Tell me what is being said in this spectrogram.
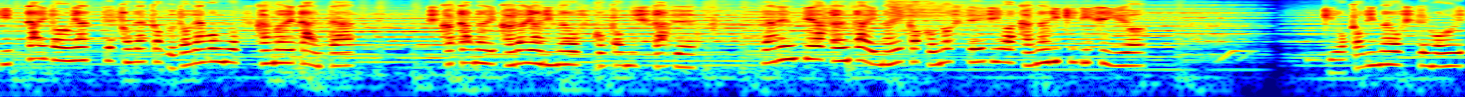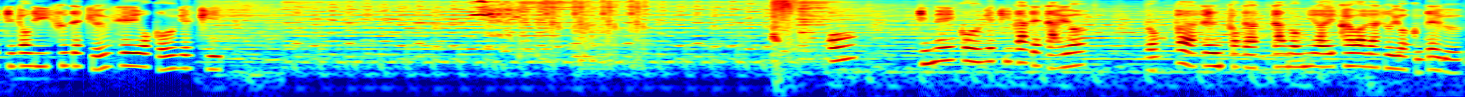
一体どうやって空飛ぶドラゴンを捕まえたんだ？仕方ないからやり直すことにしたぜ。ラレンティアさんがいないとこのステージはかなり厳しいよ。気を取り直してもう一度リースで旧兵を攻撃。おお、致命攻撃が出たよ。6%だったのに相変わらずよく出る。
